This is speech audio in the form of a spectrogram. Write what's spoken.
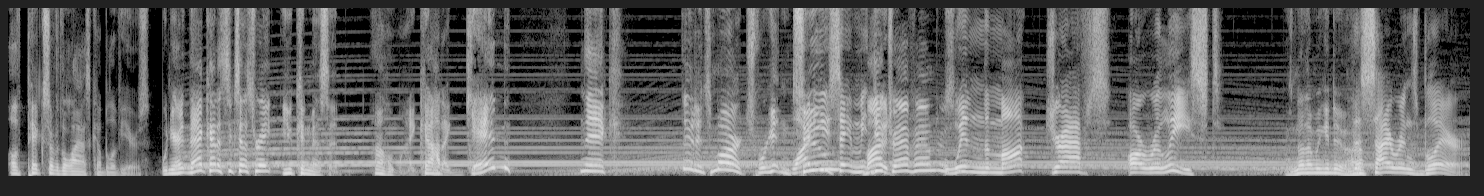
of picks over the last couple of years. When you're hitting that kind of success rate, you can miss it. Oh my God, again? Nick, dude, it's March. We're getting Why two do you say me, mock dude, draft founders? When the mock drafts are released, There's nothing we can do, huh? the sirens blare.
